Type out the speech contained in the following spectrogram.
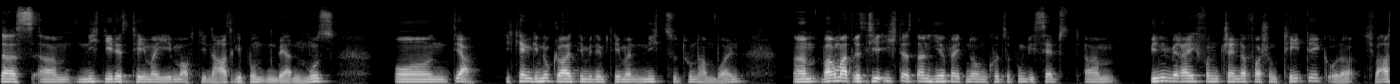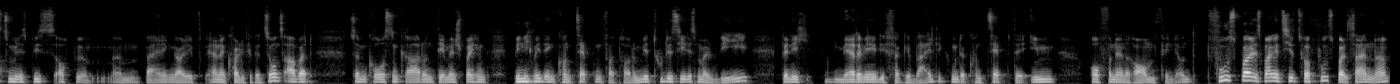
dass ähm, nicht jedes Thema jedem auf die Nase gebunden werden muss. Und ja, ich kenne genug Leute, die mit dem Thema nichts zu tun haben wollen. Ähm, warum adressiere ich das dann hier? Vielleicht noch ein kurzer Punkt. Ich selbst ähm, bin im Bereich von Genderforschung tätig oder ich war es zumindest bis auch ähm, bei einigen einer Qualifikationsarbeit zu einem großen Grad und dementsprechend bin ich mit den Konzepten vertraut. Und mir tut es jedes Mal weh, wenn ich mehr oder weniger die Vergewaltigung der Konzepte im offenen Raum finde. Und Fußball, es mag jetzt hier zwar Fußball sein, ne?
